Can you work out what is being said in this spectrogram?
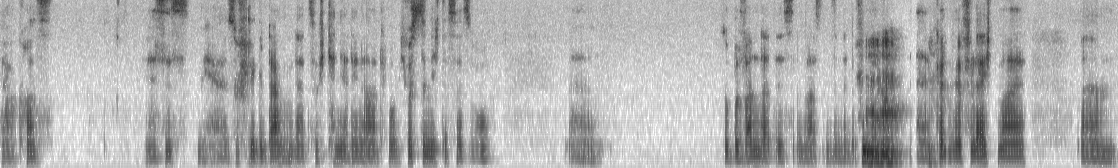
Ja, krass. Es ist ja, so viele Gedanken dazu. Ich kenne ja den Arthur. Ich wusste nicht, dass er so, äh, so bewandert ist, im wahrsten Sinne des Wortes. äh, könnten wir vielleicht mal ähm,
